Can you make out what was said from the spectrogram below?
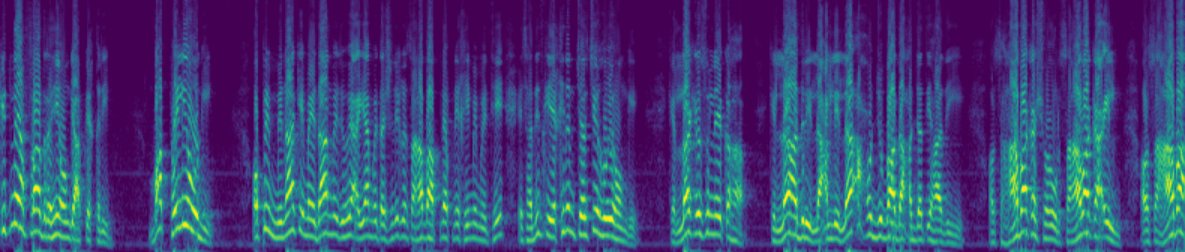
कितने अफराद रहे होंगे आपके करीब? बात फैली होगी। और फिर मीना के मैदान में जो है अयाम तशरीक साहबा अपने अपने खीमे में थे, इस हदीस के यकीन चर्चे हुए होंगे कि अल्लाह के रसूल ने कहा कि ला अदरी लाजुबादा हजत हादी और सहाबा का शूर, सहाबा का इल्म, और सहाबा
